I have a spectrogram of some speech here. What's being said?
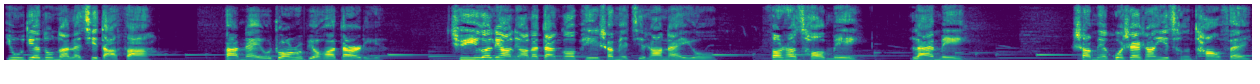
用电动暖暖器打发，把奶油装入裱花袋里。取一个晾凉的蛋糕胚，上面挤上奶油，放上草莓、蓝莓，上面过筛上一层糖粉，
